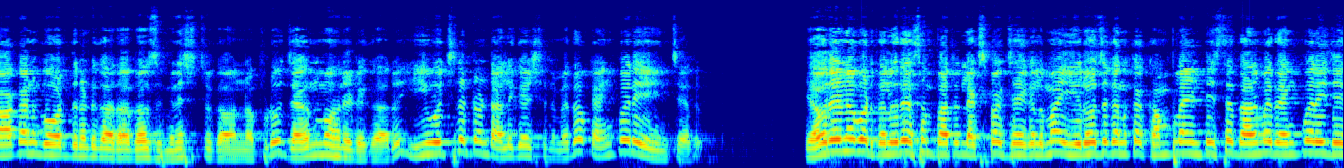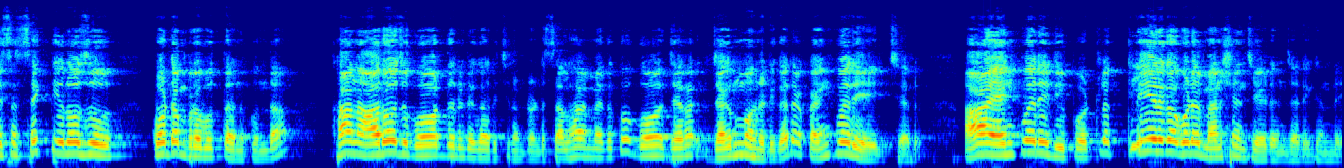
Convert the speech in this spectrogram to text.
కాకాని గోవర్ధన్ రెడ్డి గారు ఆ రోజు మినిస్టర్గా ఉన్నప్పుడు జగన్మోహన్ రెడ్డి గారు ఈ వచ్చినటువంటి అలిగేషన్ మీద ఒక ఎంక్వైరీ చేయించారు. ఎవరైనా కూడా తెలుగుదేశం పార్టీలు ఎక్స్పెక్ట్ చేయగలమా? ఈ రోజు కనుక కంప్లైంట్ ఇస్తే దాని మీద ఎంక్వైరీ చేసే శక్తి ఈ రోజు కూటమి ప్రభుత్వం అనుకుందా కానీ ఆ రోజు గోవర్ధన్ రెడ్డి గారు ఇచ్చినటువంటి సలహా మీదకు గో జగ జగన్మోహన్ రెడ్డి గారు ఒక ఎంక్వైరీ ఇచ్చారు. ఆ ఎంక్వైరీ రిపోర్ట్లో క్లియర్గా కూడా మెన్షన్ చేయడం జరిగింది.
